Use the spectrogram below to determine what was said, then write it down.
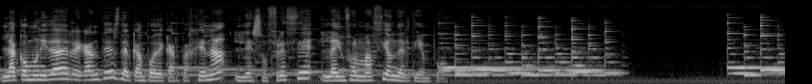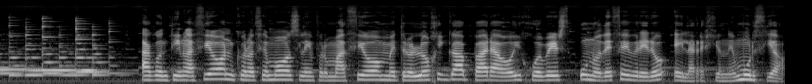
La Comunidad de Regantes del Campo de Cartagena les ofrece la información del tiempo. A continuación conocemos la información meteorológica para hoy jueves 1 de febrero en la región de Murcia.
